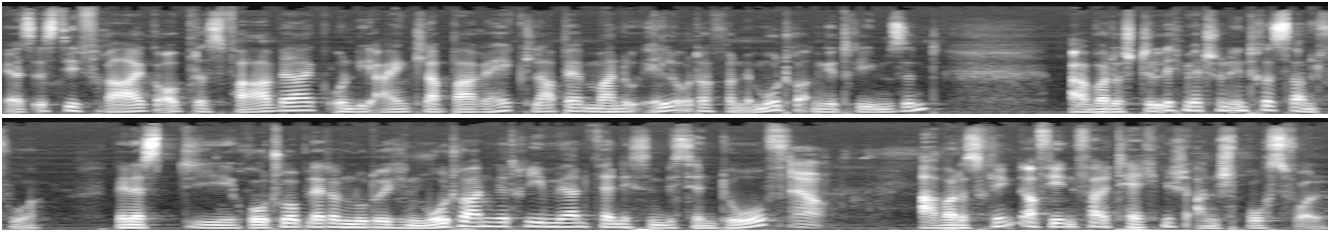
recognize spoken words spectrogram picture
Ja, es ist die Frage, ob das Fahrwerk und die einklappbare Heckklappe manuell oder von dem Motor angetrieben sind. Aber das stelle ich mir jetzt schon interessant vor. Wenn es die Rotorblätter nur durch den Motor angetrieben werden, fände ich es ein bisschen doof. Ja. Aber das klingt auf jeden Fall technisch anspruchsvoll.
